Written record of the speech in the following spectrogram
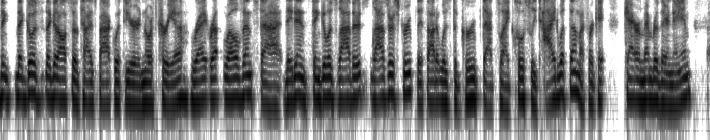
I think that goes that also ties back with your North Korea right re- relevance that they didn't think it was Lazarus, Lazarus group. They thought it was the group that's like closely tied with them. I forget can't remember their name uh.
